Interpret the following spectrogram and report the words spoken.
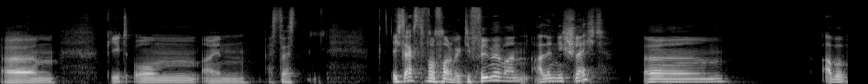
Ähm, geht um ein... Also das, ich sag's von vorne weg, die Filme waren alle nicht schlecht, ähm, aber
